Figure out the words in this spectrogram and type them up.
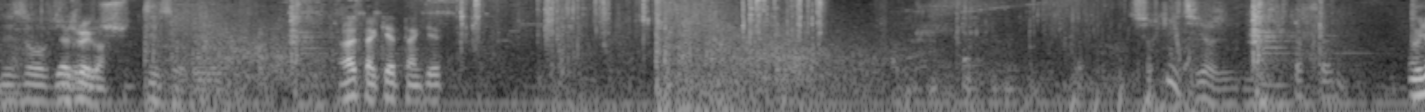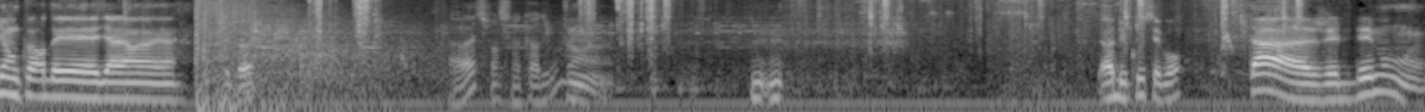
Désolé, Bien joué, je gars. suis désolé. Ouais, t'inquiète, t'inquiète. Sur qui il tire Personne. Oui, il y a encore des. Il y a. euh, Je sais pas. Ah ouais, tu penses qu'il y a encore du monde? Ah, du coup, c'est bon. Putain, j'ai le démon.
